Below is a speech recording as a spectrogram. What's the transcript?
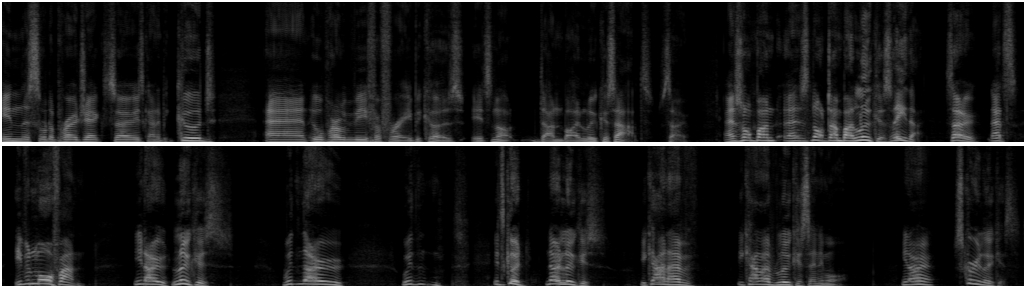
in this sort of project. So it's going to be good, and it will probably be for free because it's not done by Lucas Arts. So and it's not done. It's not done by Lucas either. So that's even more fun. You know, Lucas with no with it's good. No Lucas. You can't have you can't have Lucas anymore. You know, screw Lucas.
